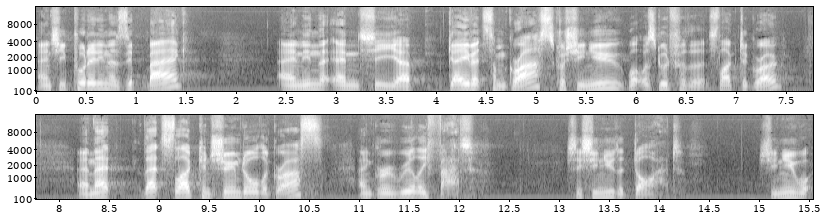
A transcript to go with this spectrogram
and she put it in a zip bag, and, in the, and she uh, gave it some grass because she knew what was good for the slug to grow. And that, that slug consumed all the grass and grew really fat. See, she knew the diet. She knew what,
